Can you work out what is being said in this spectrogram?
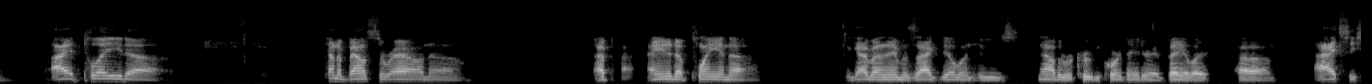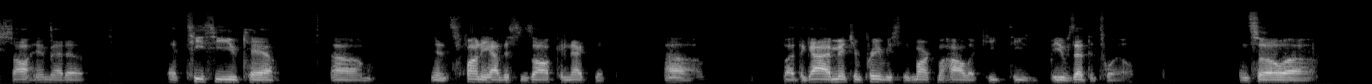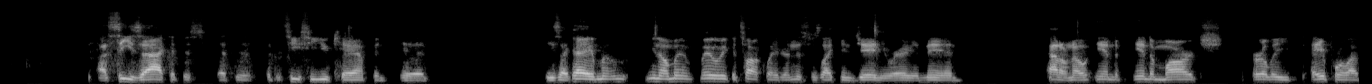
I had played. Uh, kind of bounced around. Um, I, I ended up playing uh, a guy by the name of Zach Dillon, who's now the recruiting coordinator at Baylor. Um, I actually saw him at a at TCU camp, um, and it's funny how this is all connected. Uh, but the guy I mentioned previously, Mark Mahalik, he he, he was at the twelve, and so uh, I see Zach at this at the at the TCU camp, and, and he's like, "Hey, you know, maybe we could talk later." And this was like in January, and then I don't know, end of, end of March, early April, I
